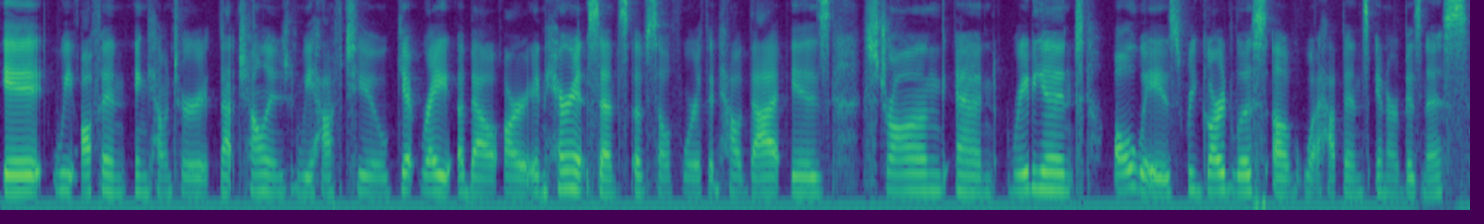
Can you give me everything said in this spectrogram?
it we often encounter that challenge and we have to get right about our inherent sense of self-worth and how that is strong and radiant always regardless of what happens in our business.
